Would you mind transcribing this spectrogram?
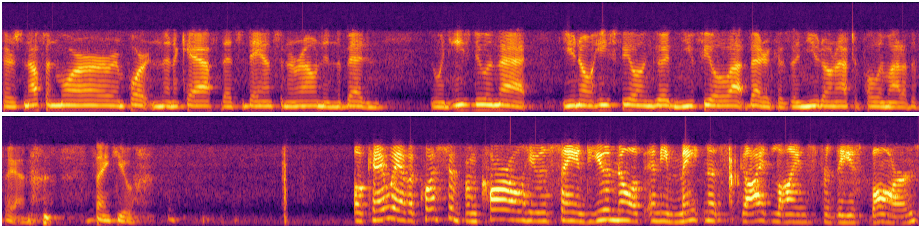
There's nothing more important than a calf that's dancing around in the bed. And when he's doing that, you know he's feeling good and you feel a lot better because then you don't have to pull him out of the pen. Thank you. Okay, we have a question from Carl. He was saying, do you know of any maintenance guidelines for these barns?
